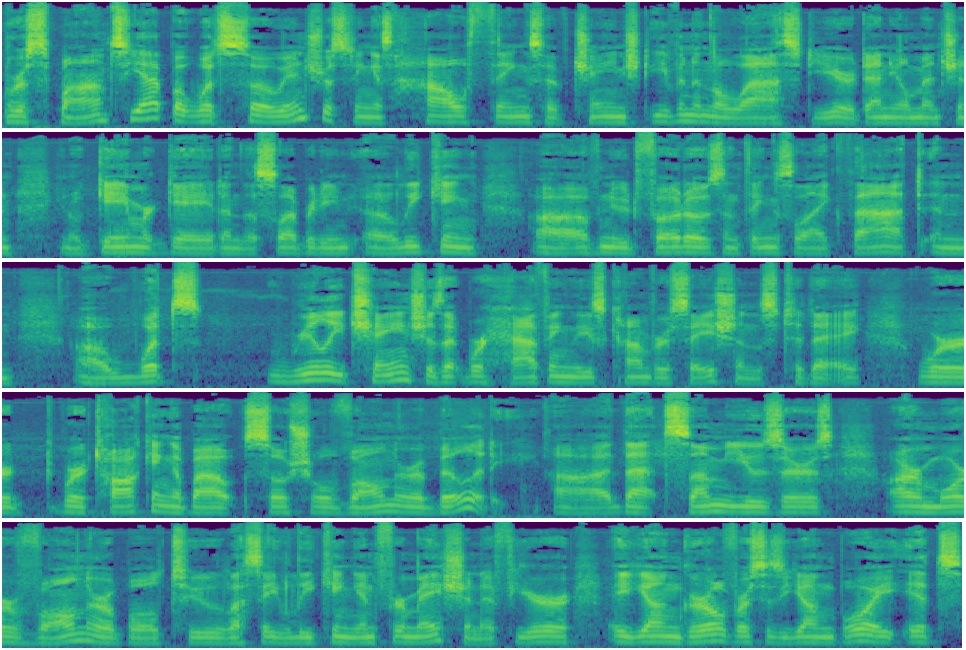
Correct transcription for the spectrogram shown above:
response yet, but what's so interesting is how things have changed even in the last year. Danielle mentioned, you know, Gamergate and the celebrity uh, leaking uh, of nude photos and things like that. And uh, what's really changed is that we're having these conversations today. We're we're talking about social vulnerability. Uh, that some users are more vulnerable to, let's say, leaking information. If you're a young girl versus a young boy, it's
